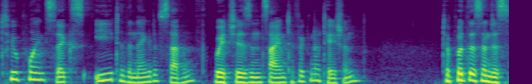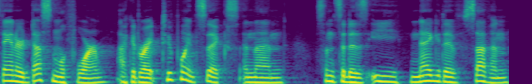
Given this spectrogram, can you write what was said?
2.6 e to the negative 7th, which is in scientific notation. To put this into standard decimal form, I could write 2.6 and then since it is e negative 7,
